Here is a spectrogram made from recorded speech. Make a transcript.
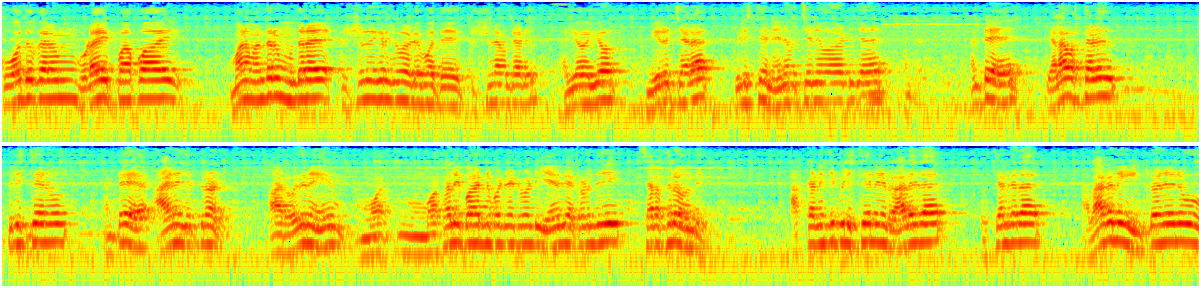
కోదుగలం బుడాయి పాపాయ్. మనమందరం ముందరే కృష్ణుడి దగ్గరికి వెళ్ళిపోతే కృష్ణుడు ఏమంటాడు? అయ్యో అయ్యో మీరు వచ్చారా? పిలిస్తే నేనే వచ్చాను వాటి కదా. అంటాడు. అంటే ఎలా వస్తాడు? పిలిస్తేను అంటే ఆయనే చెప్తున్నాడు ఆ రోజుని మొ- మొసలి బారిన పడినటువంటి ఏనుగు ఎక్కడుంది? సరస్సులో ఉంది. అక్కడి నుంచి పిలిస్తే నేను రాలేదా? వచ్చాను కదా. అలాగ నీ ఇంట్లోనే నువ్వు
